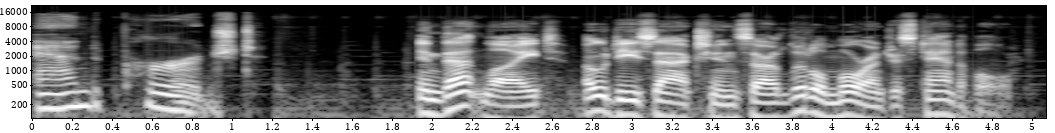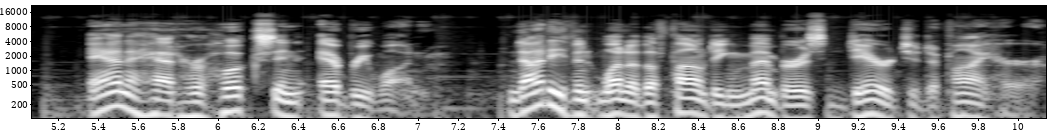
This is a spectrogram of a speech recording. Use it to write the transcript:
and purged. In that light, OD's actions are little more understandable. Anna had her hooks in everyone. Not even one of the founding members dared to defy her.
